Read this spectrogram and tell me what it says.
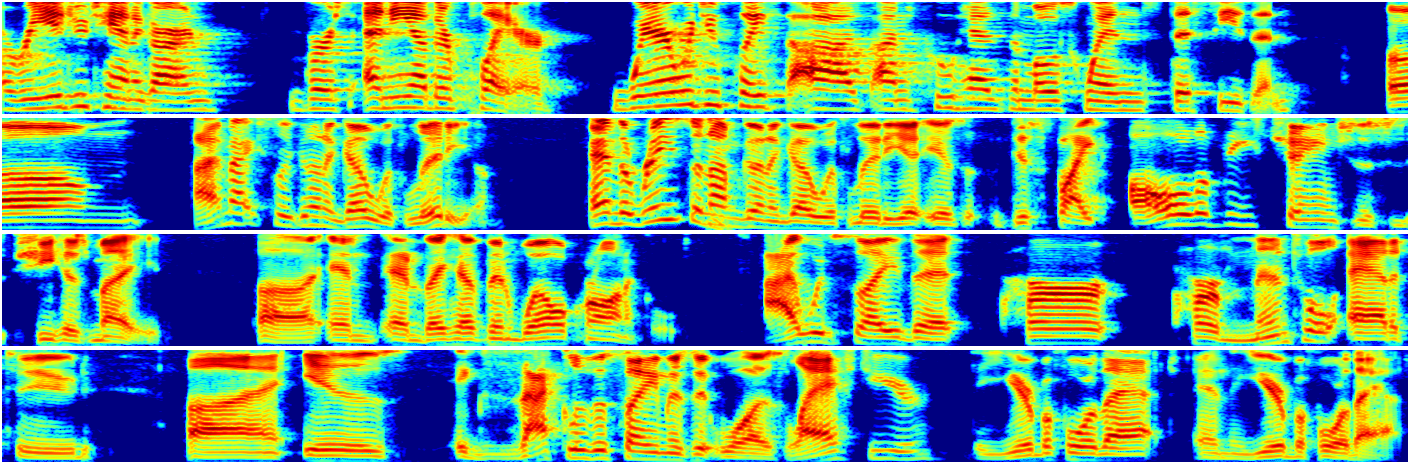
Ariya Jutanugarn versus any other player. Where would you place the odds on who has the most wins this season? Um, I'm actually going to go with Lydia. And the reason I'm going to go with Lydia is despite all of these changes she has made, uh, and, and they have been well chronicled, I would say that her, her mental attitude uh, is exactly the same as it was last year, the year before that, and the year before that.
